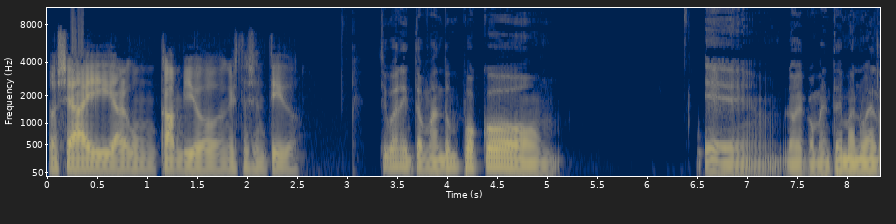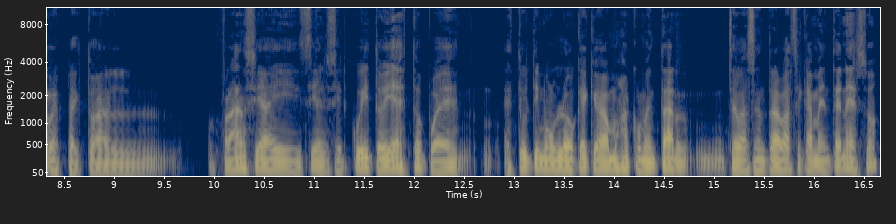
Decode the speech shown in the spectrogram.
no sé, hay algún cambio en este sentido. Sí, bueno, y tomando un poco eh, lo que comenta Manuel respecto al Francia y si el circuito y esto, pues este último bloque que vamos a comentar se va a centrar básicamente en eso.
